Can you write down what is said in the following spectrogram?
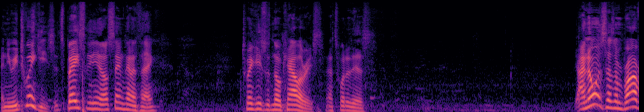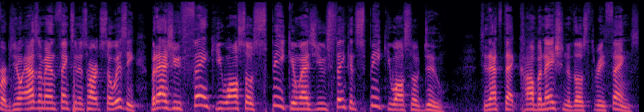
And you eat Twinkies. It's basically, you know, same kind of thing. Twinkies with no calories. That's what it is. I know it says in Proverbs, you know, as a man thinks in his heart, so is he. But as you think, you also speak. And as you think and speak, you also do. See, that's that combination of those three things.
